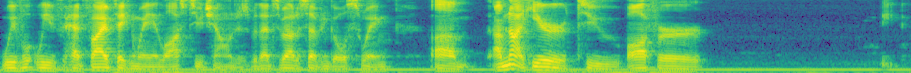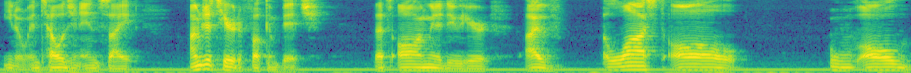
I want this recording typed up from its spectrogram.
we've we've had five taken away and lost two challenges, but that's about a seven goal swing. Um, I'm not here to offer you know intelligent insight. I'm just here to fucking bitch. That's all I'm gonna do here. I've lost all all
